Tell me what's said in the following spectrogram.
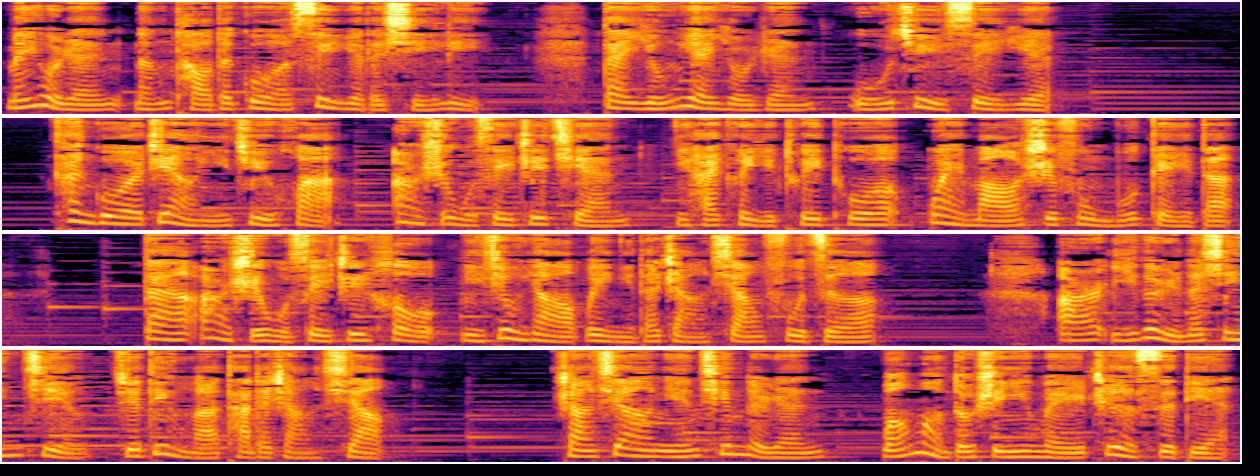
没有人能逃得过岁月的洗礼，但永远有人无惧岁月。看过这样一句话：二十五岁之前，你还可以推脱外貌是父母给的，但二十五岁之后，你就要为你的长相负责。而一个人的心境决定了他的长相，长相年轻的人。往往都是因为这四点：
